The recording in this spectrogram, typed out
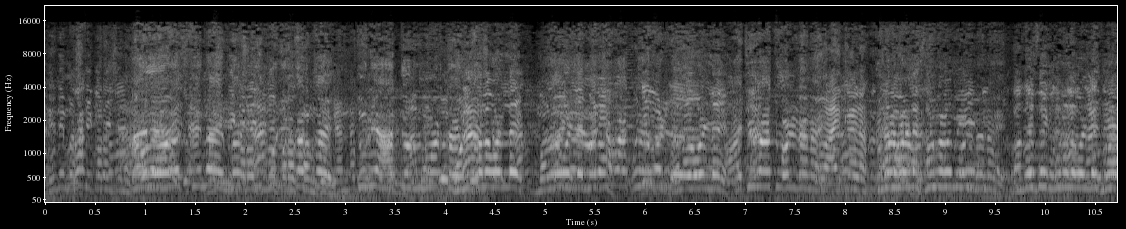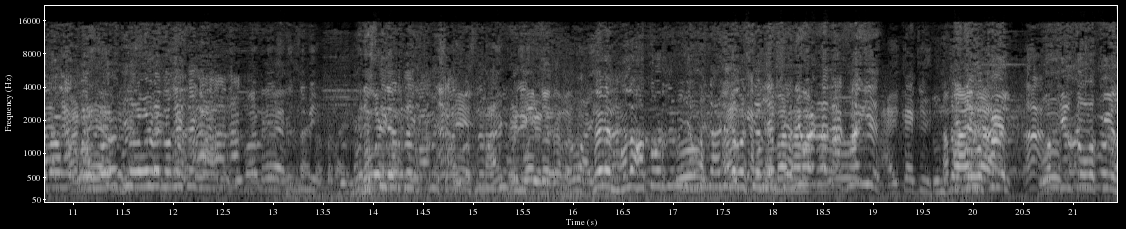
ह्याने मस्ती करायची. नाही. मस्ती करायची नाही, परत सांगतो. तुम्ही हात धरून मोडताय. पोलिसाला ओढलंय? मला ओढलंय मला मला ओढलंय अजिबात ओढलं नाही. कुणाला ओढलंय? सांगा मी बघायचंय का कुणाला ओढलंय. ते? कुणाला ओढलंय? बघायचंय का मस्ती करतोय का? आम्ही? शांत बसलो नाही. नाही, नाही, मला हात वर तुम्ही एवढी गाडीला बसलेलं नाही. तुमचा वकील वकील. तो वकील.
